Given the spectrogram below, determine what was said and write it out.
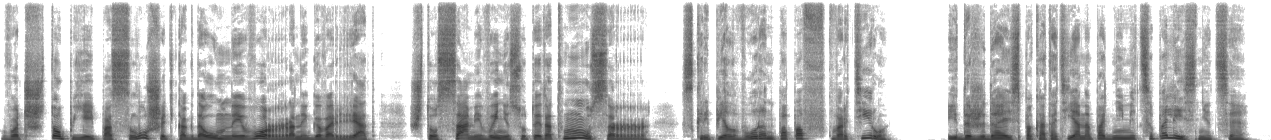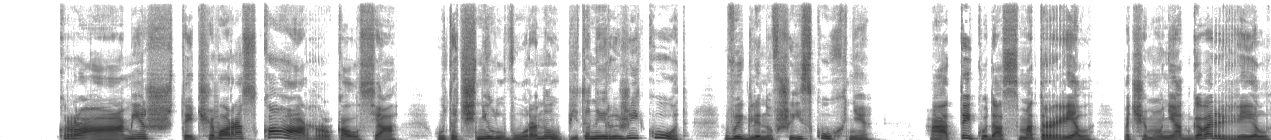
Вот чтоб ей послушать, когда умные вороны говорят, что сами вынесут этот мусор!» — скрипел ворон, попав в квартиру и дожидаясь, пока Татьяна поднимется по лестнице. «Крамиш, ты чего раскаркался?» — уточнил у ворона упитанный рыжий кот, выглянувший из кухни. «А ты куда смотрел? Почему не отговорил?»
